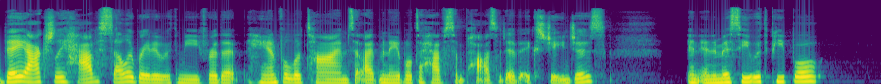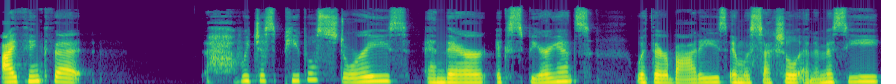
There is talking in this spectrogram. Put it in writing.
they actually have celebrated with me for the handful of times that I've been able to have some positive exchanges and intimacy with people. I think that we just people's stories and their experience with their bodies and with sexual intimacy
